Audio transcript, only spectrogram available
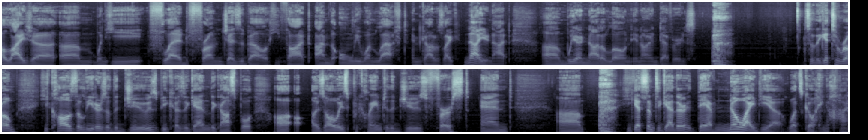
Elijah, um, when he fled from Jezebel, he thought, I'm the only one left. And God was like, No, you're not. Um, we are not alone in our endeavors. So they get to Rome. He calls the leaders of the Jews because, again, the gospel uh, is always proclaimed to the Jews first. And um, he gets them together. They have no idea what's going on.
